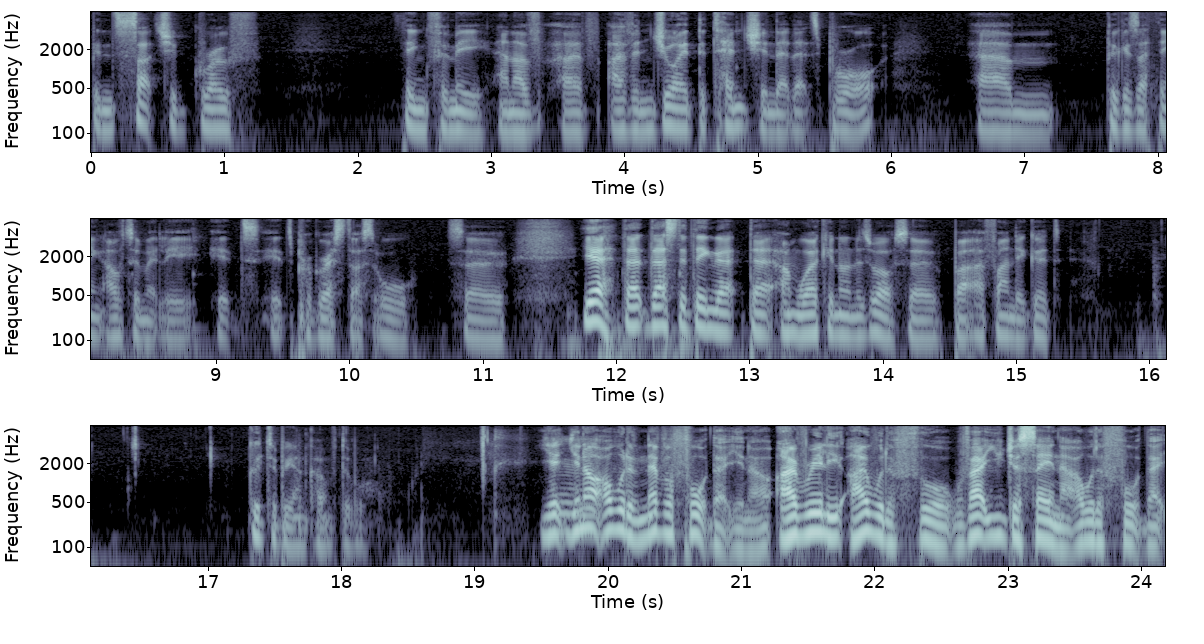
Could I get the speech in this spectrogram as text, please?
been such a growth thing for me. And i've i've i've enjoyed the tension that that's brought um because i think ultimately it's it's progressed us all. So yeah that that's the thing that that i'm working on as well. So but i find it good. Good to be uncomfortable. Yeah, you know, Mm. I would have never thought that. You know, I really, I would have thought without you just saying that, I would have thought that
